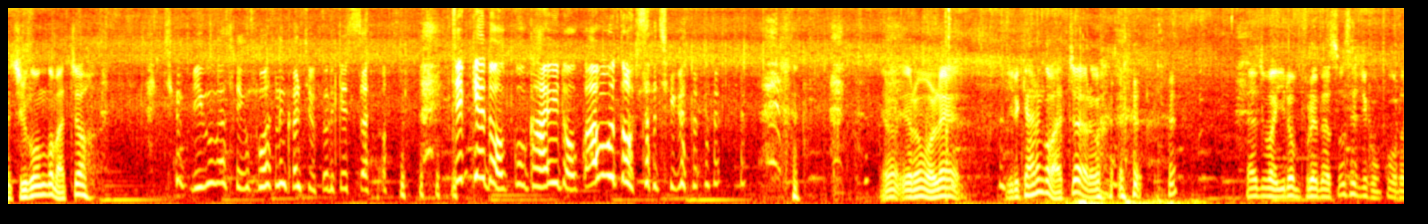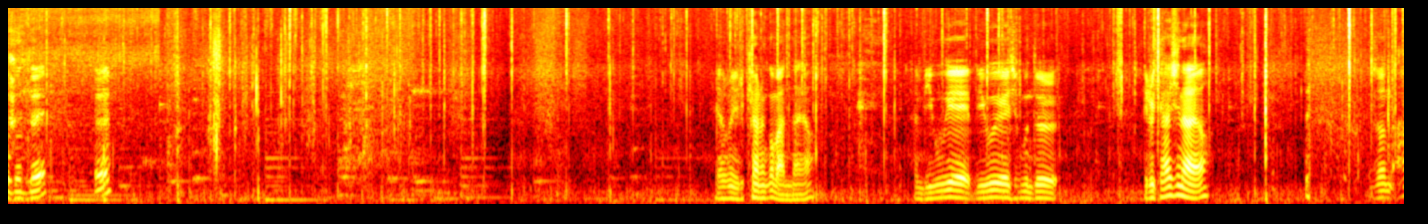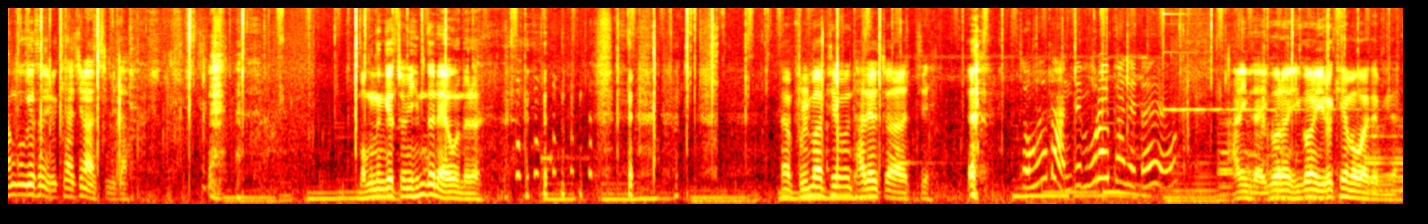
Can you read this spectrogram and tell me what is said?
즐거운 거 맞죠? 지금 미국 와서 이거 뭐 하는 건지 모르겠어요. 집게도 없고 가위도 없고 아무것도 없어 지금. 여러분, 여러분 원래 이렇게 하는 거 맞죠 여러분? 아주 막 이런 불에다 소세지 굽고 그러던데 예? 여러분 이렇게 하는 거 맞나요? 미국에 미국에 계신 분들 이렇게 하시나요? 전 한국에서는 이렇게 하진 않습니다 먹는 게 좀 힘드네요 오늘은 그냥 불만 피우면 다 될 줄 알았지 정 하도 안 되면 후라이팬에다 해요. 아닙니다. 이거는 이거는 이렇게 먹어야 됩니다.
